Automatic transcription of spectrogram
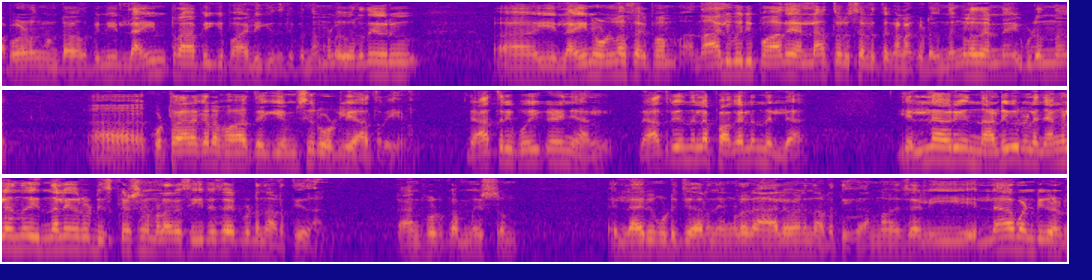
അപകടങ്ങൾ ഉണ്ടാകുന്നത്. പിന്നെ ഈ ലൈൻ ട്രാഫിക് പാലിക്കുന്നില്ല. ഇപ്പം നമ്മൾ വെറുതെ ഒരു ഈ ലൈനുള്ള ഇപ്പം നാലുവരി പാത അല്ലാത്തൊരു സ്ഥലത്ത് കണക്കെടുക്കും. നിങ്ങൾ തന്നെ ഇവിടുന്ന് കൊട്ടാരക്കര ഭാഗത്തേക്ക് എം സി റോഡിൽ യാത്ര ചെയ്യണം. രാത്രി പോയി കഴിഞ്ഞാൽ രാത്രി എന്നല്ല പകലെന്നില്ല എല്ലാവരെയും നടുവിലുള്ള ഞങ്ങളിന്ന് ഇന്നലെ ഒരു ഡിസ്കഷൻ വളരെ സീരിയസ് ആയിട്ട് ഇവിടെ നടത്തിയതാണ്. ട്രാൻസ്പോർട്ട് കമ്മീഷണറും എല്ലാവരും കൂടി ചേർന്ന് ഞങ്ങളൊരു ആലോചന നടത്തി. കാരണം വെച്ചാൽ ഈ എല്ലാ വണ്ടികളും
